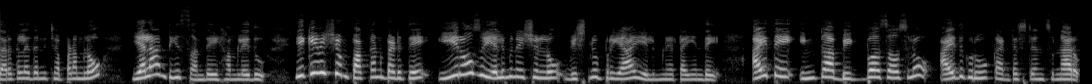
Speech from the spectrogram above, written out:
జరగలేదని చెప్పడంలో ఎలాంటి సందేహం లేదు. ఇక విషయం పక్కన పెడితే ఈ రోజు ఎలిమినేషన్లో విష్ణుప్రియ ఎలిమినేట్ అయింది అయితే ఇంకా బిగ్ బాస్ హౌస్లో ఐదుగురు కంటెస్టెంట్స్ ఉన్నారు.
